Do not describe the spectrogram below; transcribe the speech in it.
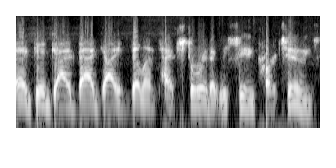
uh, good guy, bad guy, villain type story that we see in cartoons.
